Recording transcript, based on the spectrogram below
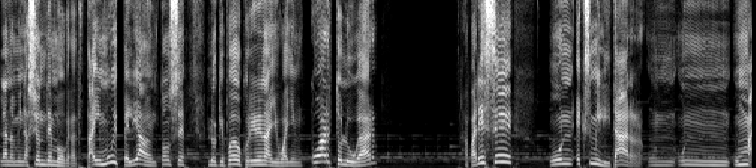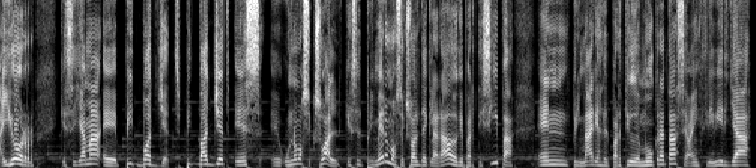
la nominación demócrata. Está ahí muy peleado entonces lo que puede ocurrir en Iowa. Y en cuarto lugar, aparece un ex militar, un, mayor que se llama eh, Pete Budget. Pete Budget es eh, un homosexual, que es el primer homosexual declarado que participa en primarias del Partido Demócrata. Se va a inscribir ya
